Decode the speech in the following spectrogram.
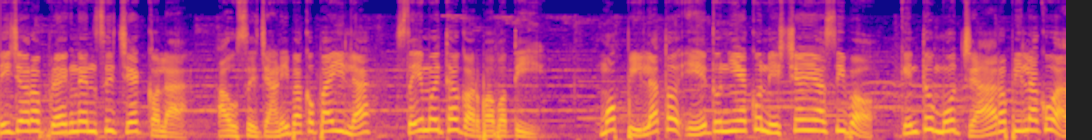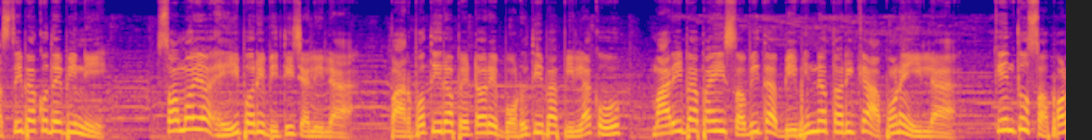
ନିଜର ପ୍ରେଗନେନ୍ସି ଚେକ୍ କଲା। ଆଉ ସେ ଜାଣିବାକୁ ପାଇଲା ସେ ମଧ୍ୟ ଗର୍ଭବତୀ। ମୋ ପିଲା ତ ଏ ଦୁନିଆକୁ ନିଶ୍ଚୟ ଆସିବ କିନ୍ତୁ ମୋ ଯାଆର ପିଲାକୁ ଆସିବାକୁ ଦେବିନି। ସମୟ ଏହିପରି ବିତି ଚାଲିଲା। ପାର୍ବତୀର ପେଟରେ ବଢ଼ୁଥିବା ପିଲାକୁ ମାରିବା ପାଇଁ ସବିତା ବିଭିନ୍ନ ତରିକା ଆପଣେଇଲା କିନ୍ତୁ ସଫଳ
